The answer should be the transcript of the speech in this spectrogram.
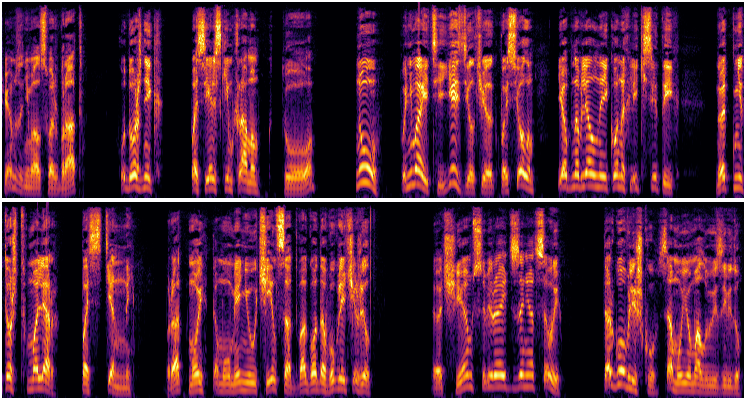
Чем занимался ваш брат? Художник по сельским храмам. Кто? Ну, понимаете, ездил человек по селам и обновлял на иконах лики святых. Но это не то, что маляр постенный. Брат мой тому умению учился, два года в Угличе жил. А чем собираетесь заняться вы? Торговлишку, самую малую заведу.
